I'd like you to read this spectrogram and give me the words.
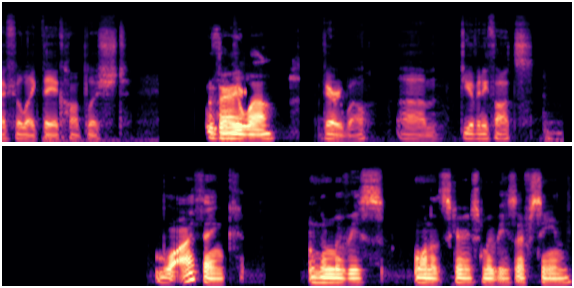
I feel like they accomplished Very well. very well. Um, do you have any thoughts? Well, I think the movie's one of the scariest movies I've seen.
